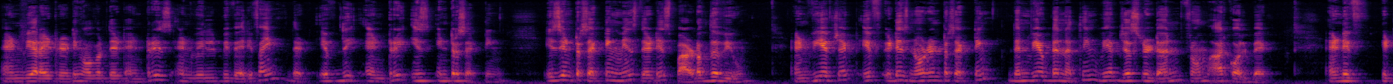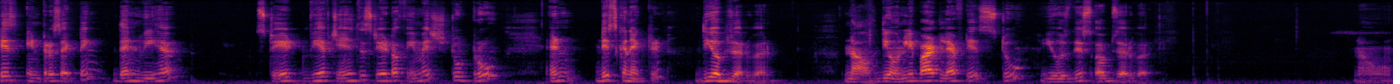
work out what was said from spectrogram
and we are iterating over that entries and we'll be verifying that if the entry is intersecting. Is intersecting means that is part of the view. And we have checked if it is not intersecting then we have done nothing. We have just returned from our callback. And if it is intersecting then we have state we have changed the state of image to true and disconnected the observer. Now the only part left is to use this observer. Now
